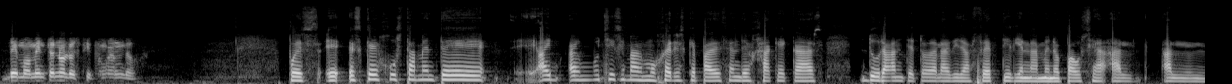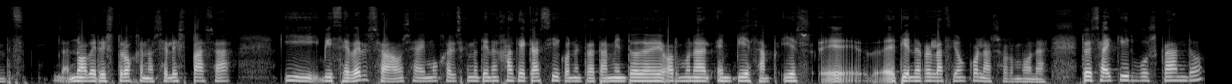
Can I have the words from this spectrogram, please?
de momento no lo estoy tomando. Pues eh, es que justamente eh, hay, hay, muchísimas mujeres que padecen de jaquecas durante toda la vida fértil y en la menopausia al, al no haber estrógeno se les pasa y viceversa. O sea, hay mujeres que no tienen jaquecas y con el tratamiento de hormonal empiezan y es, eh, tiene relación con las hormonas. Entonces hay que ir buscando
